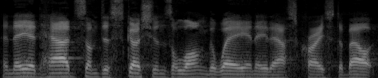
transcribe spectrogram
And they had had some discussions along the way, and they had asked Christ about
